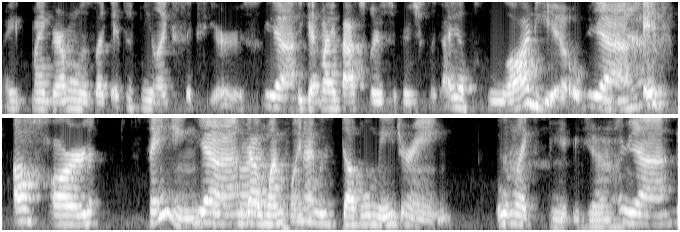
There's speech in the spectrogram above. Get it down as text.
my, my grandma was like, it took me like six years Yeah. to get my bachelor's degree. She's like, I applaud you. Yeah. It's a hard thing. Yeah. It's like, at one point, I was double majoring. I'm like, yeah. Yeah.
